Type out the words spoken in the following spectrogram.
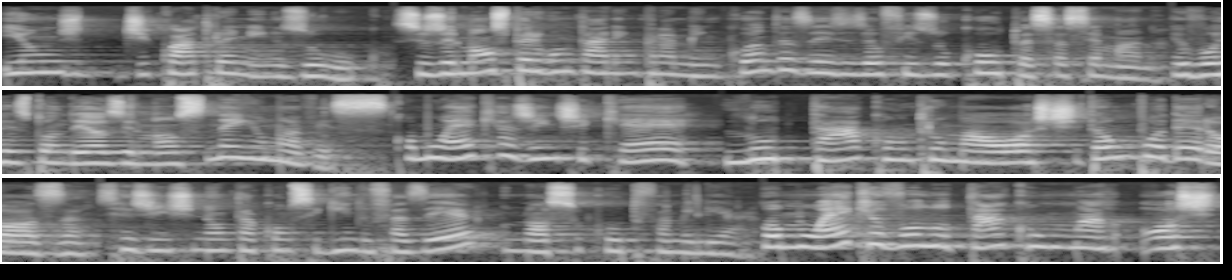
e um de quatro aninhos, o Hugo. Se os irmãos perguntarem para mim quantas vezes eu fiz o culto essa semana, eu vou responder aos irmãos nenhuma vez. Como é que a gente quer lutar contra uma hoste tão poderosa se a gente não está conseguindo fazer o nosso culto familiar? Como é que eu vou lutar com uma hoste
